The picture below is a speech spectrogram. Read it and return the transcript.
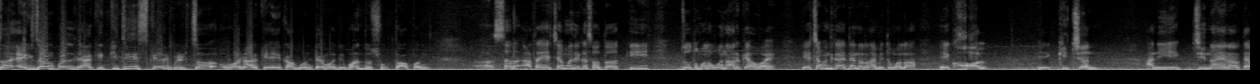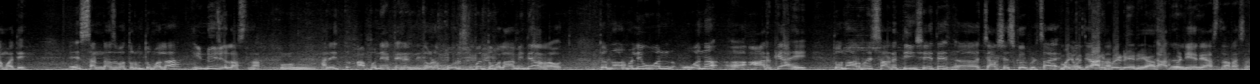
चं एक्झाम्पल द्या की किती स्क्वेअर फीटचं वन आर के एका गुंठ्यामध्ये बांधू शकतो आपण सर आता याच्यामध्ये कसं होतं की जो तुम्हाला वन आर के हवा आहे याच्यामध्ये काय देणार आम्ही तुम्हाला एक हॉल एक किचन आणि एक जिना येणार त्यामध्ये. हे संडास बाथरूम तुम्हाला इंडिव्हिज्युअल असणार. आणि आपण या ठिकाणी थोडा पोर्च पण तुम्हाला आम्ही देणार आहोत तर normally one one R K आहे तो नॉर्मली साडेतीनशे ते चारशे स्क्वेअर फीटचा म्हणजे area असणार कार्पेट. एरिया असणार सर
